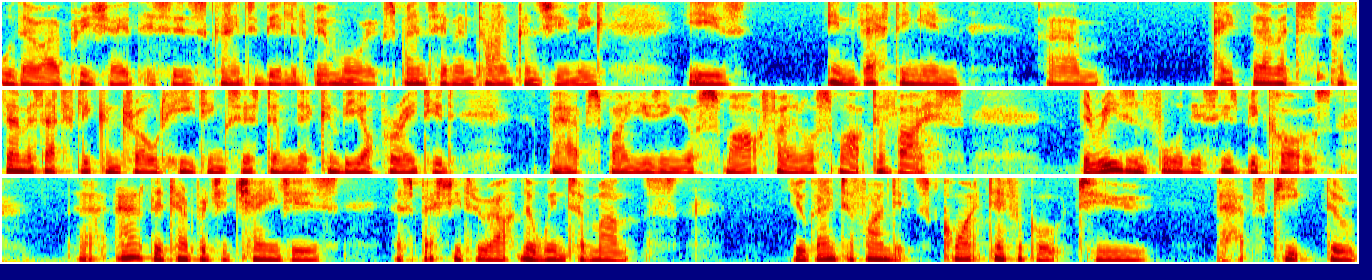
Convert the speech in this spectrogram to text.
although I appreciate this is going to be a little bit more expensive and time consuming, is investing in um, a, thermos- a thermostatically controlled heating system that can be operated perhaps by using your smartphone or smart device. The reason for this is because uh, as the temperature changes, especially throughout the winter months, you're going to find it's quite difficult to perhaps keep the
